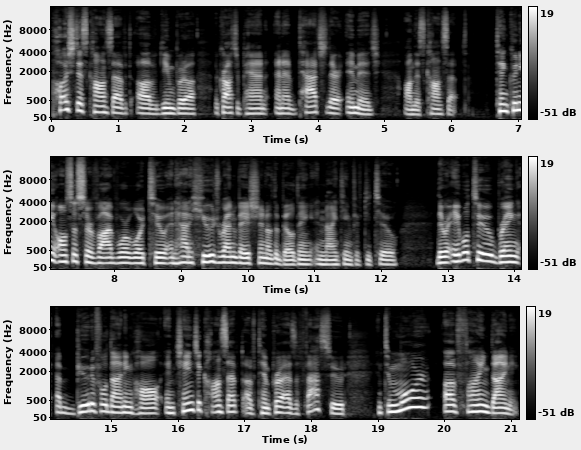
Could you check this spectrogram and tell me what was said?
pushed this concept of Gimbura across Japan and attached their image on this concept. Tenkuni also survived World War II and had a huge renovation of the building in 1952. They were able to bring a beautiful dining hall and change the concept of tempura as a fast food into more of fine dining,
